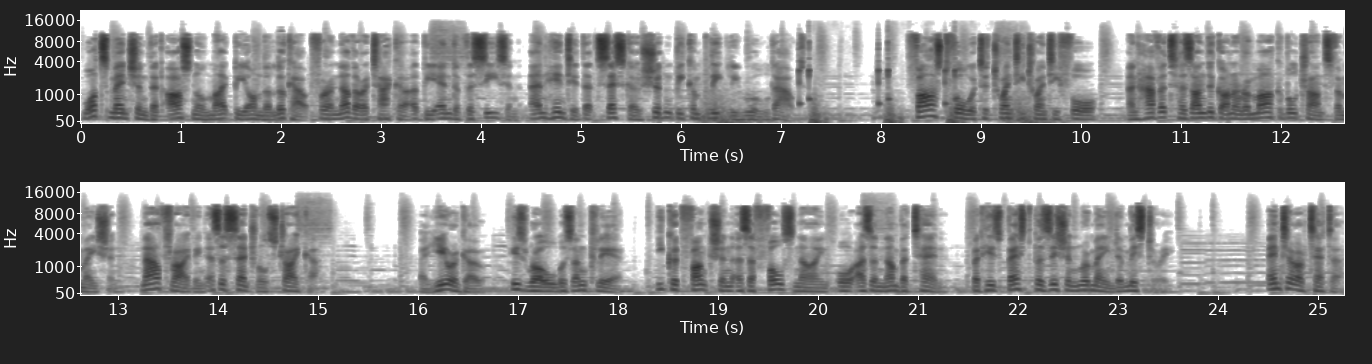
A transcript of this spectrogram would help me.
Watts mentioned that Arsenal might be on the lookout for another attacker at the end of the season and hinted that Sesko shouldn't be completely ruled out. Fast forward to 2024, and Havertz has undergone a remarkable transformation, now thriving as a central striker. A year ago, his role was unclear. He could function as a false nine or as a number 10, but his best position remained a mystery. Enter Arteta,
